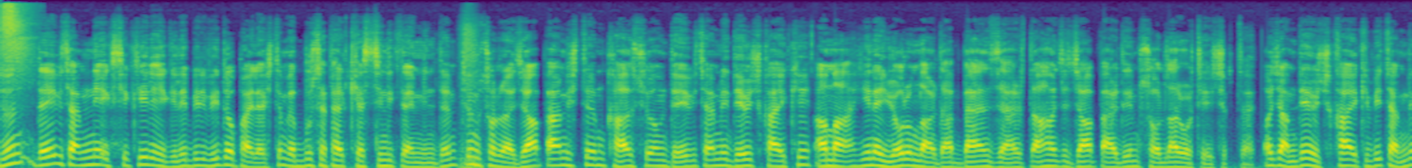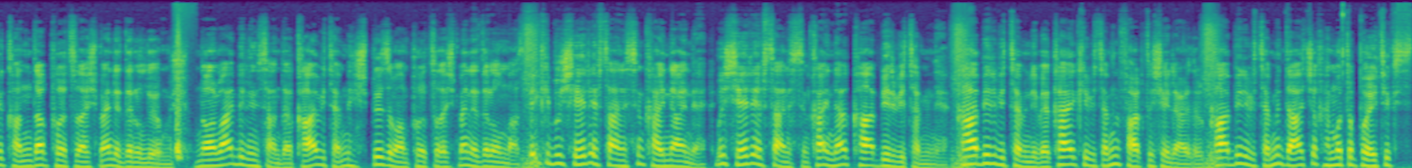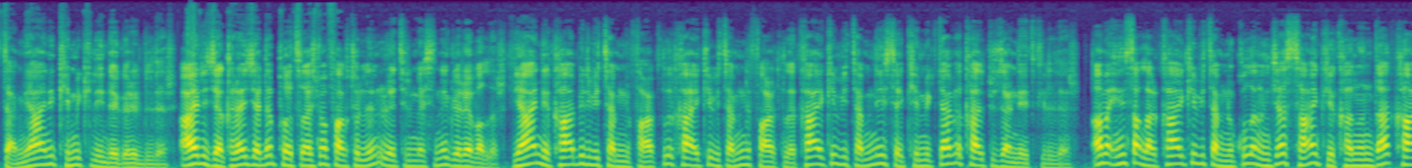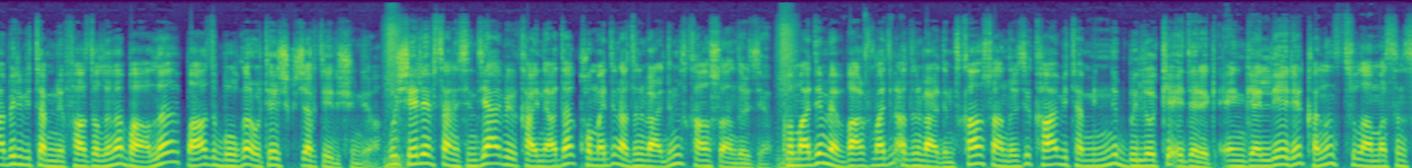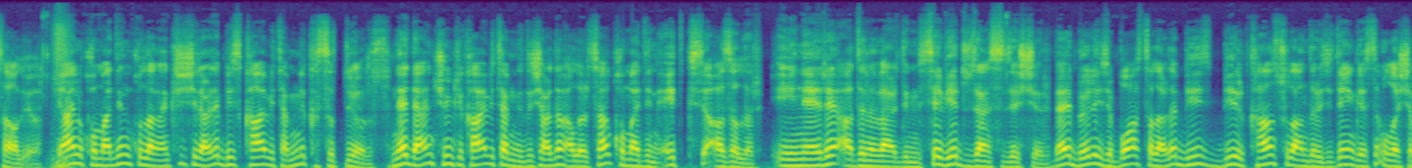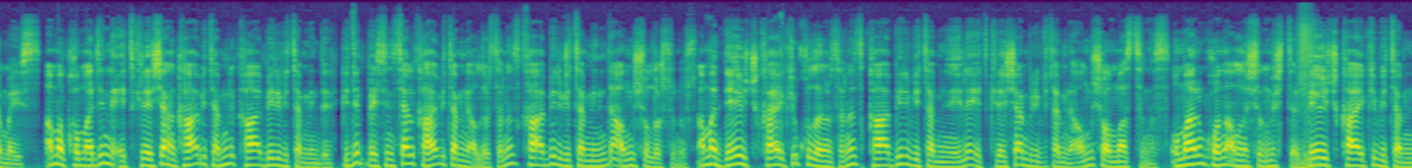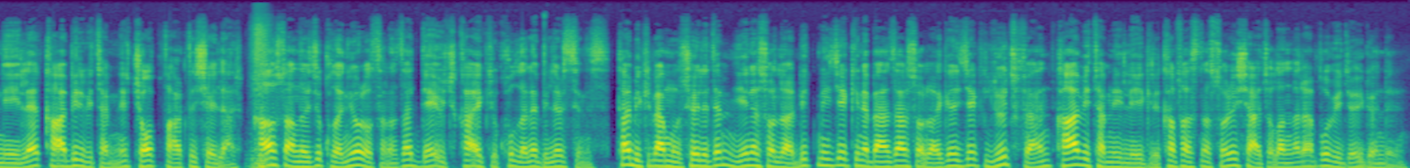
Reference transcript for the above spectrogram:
Dün D vitamini eksikliği ile ilgili bir video paylaştım ve bu sefer kesinlikle emindim. Tüm sorulara cevap vermiştim. Kalsiyum, D vitamini, D3K2 ama yine yorumlarda benzer daha önce cevap verdiğim sorular ortaya çıktı. Hocam D3K2 vitamini kanında pıhtılaşmaya neden oluyormuş. Normal bir insanda K vitamini hiçbir zaman pıhtılaşmaya neden olmaz. Peki bu şehir efsanesinin kaynağı ne? Bu şehir efsanesinin kaynağı K1 vitamini. K1 vitamini ve K2 vitamini farklı şeylerdir. K1 vitamini daha çok hematopoietik sistem yani kemik iliğinde görevlidir. Ayrıca karaciğerde pıhtılaşma faktörlerinin üretilmesinde görev alır. Yani K1 vitamini farklı, K2 vitamini farklı. K2 vitamini ise kemikler ve kalp üzerinde etkilidir. Ama insanlar K2 vitamini kullanınca sanki kanında K1 vitamini fazlalığına bağlı bazı bulgular ortaya çıkacak diye düşünüyor. Bu şehir efsanesinin diğer bir kaynağı da komadin adını verdiğimiz kan sulandırıcı. Komadin ve varfamadin adını verdiğimiz kan sulandırıcı K vitaminini bloke ederek, engelleyerek kanın sulanmasını sağlıyor. Yani komadin kullanan kişilerde biz K vitamini kısıtlıyoruz. Neden? Çünkü K vitamini dışarıdan alırsa komadin etkisi azalır. INR adını verdiğimiz seviye düzensizleşir ve böylece bu hastalarda biz bir kan sulandırıcı dengesine ulaşamayız. Ama komadinle etkileşen K vitamini K1 vitamindir. Gidip besinsel K vitamini alırsanız K1 vitaminini de almış olursunuz. Ama D3 K2 kullanırsanız K1 vitamini ile etkileşen bir vitamini almış olmazsınız. Umarım konu anlaşılmıştır. D3 K2 vitamini ile K1 vitamini çok farklı şeyler. Kan sulandırıcı kullanıyor olsanız da D3 K2 kullanabilirsiniz. Tabii ki ben bunu söyledim. Yine sorular bitmeyecek. Yine benzer sorular gelecek. Lütfen K vitamini ile ilgili kafasında soru işareti olanlara bu videoyu gönderin.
